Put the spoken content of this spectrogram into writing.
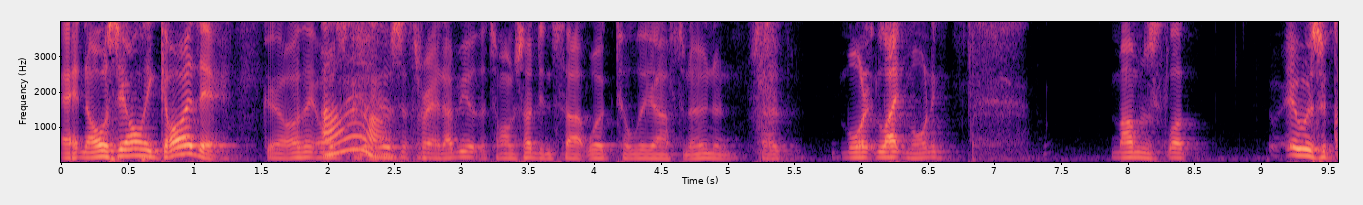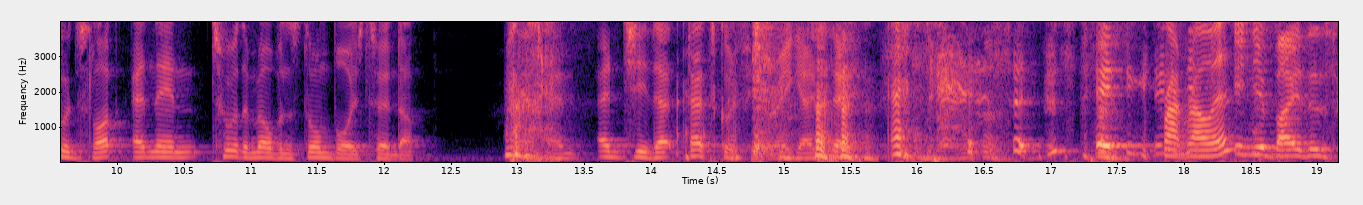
and I was the only guy there. I think I was, Oh. it was a three AW at the time, so I didn't start work till the afternoon, and so morning, late morning. Mum's like, it was a good slot, and then two of the Melbourne Storm boys turned up. And, and gee, that, that's good for your ego. Standing, standing Front in, rowers. in your bathers,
